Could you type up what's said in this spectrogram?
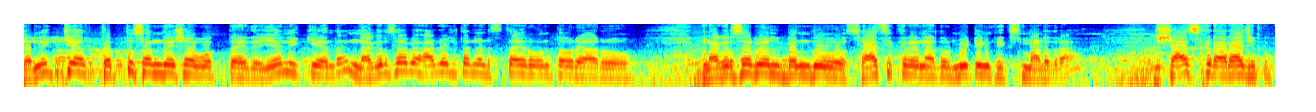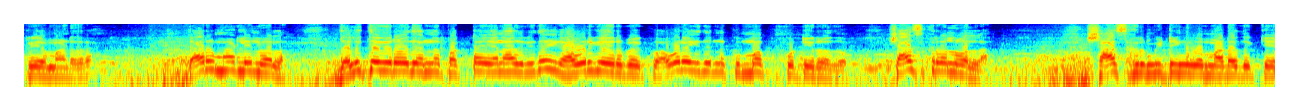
ಜನಕ್ಕೆ ತಪ್ಪು ಸಂದೇಶ ಹೋಗ್ತಾ ಇದೆ. ಏನಕ್ಕೆ ಅಂದರೆ ನಗರಸಭೆ ಆಡಳಿತ ನಡೆಸ್ತಾ ಇರುವಂಥವ್ರು ಯಾರು? ನಗರಸಭೆಯಲ್ಲಿ ಬಂದು ಶಾಸಕರು ಏನಾದರೂ ಮೀಟಿಂಗ್ ಫಿಕ್ಸ್ ಮಾಡಿದ್ರ? ಶಾಸಕರ ಹರಾಜು ಪ್ರಕ್ರಿಯೆ ಮಾಡಿದ್ರ? ಯಾರು ಮಾಡಲಿಲ್ವಲ್ಲ? ದಲಿತ ವಿರೋಧಿ ಅನ್ನೋ ಪಟ್ಟ ಏನಾದರೂ ಇದೆ? ಈಗ ಅವ್ರಿಗೆ ಇರಬೇಕು. ಅವರೇ ಇದನ್ನು ಕುಮ್ಮಕ್ಕು ಕೊಟ್ಟಿರೋದು. ಶಾಸಕರಲ್ವಲ್ಲ? ಶಾಸಕರು ಮೀಟಿಂಗ್ ಮಾಡೋದಕ್ಕೆ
